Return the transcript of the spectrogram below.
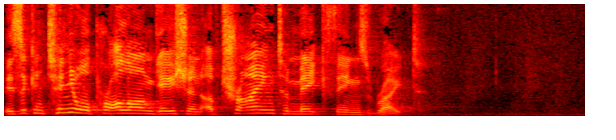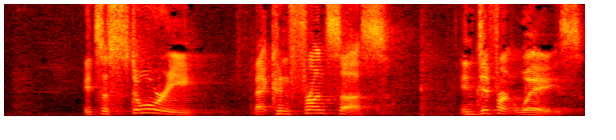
is a continual prolongation of trying to make things right. It's a story that confronts us in different ways.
